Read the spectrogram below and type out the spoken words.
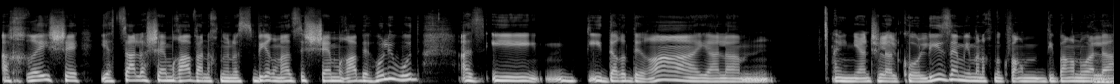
אחרי שיצא לה שם רע, ואנחנו נסביר מה זה שם רע בהוליווד, אז היא הידרדרה, היה לה... העניין של אלכוהוליזם, אם אנחנו כבר דיברנו על, ה.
